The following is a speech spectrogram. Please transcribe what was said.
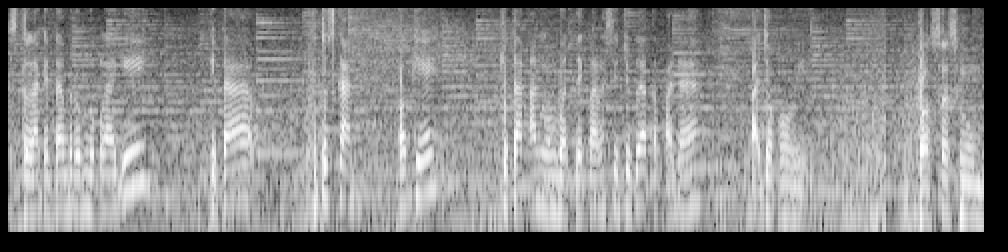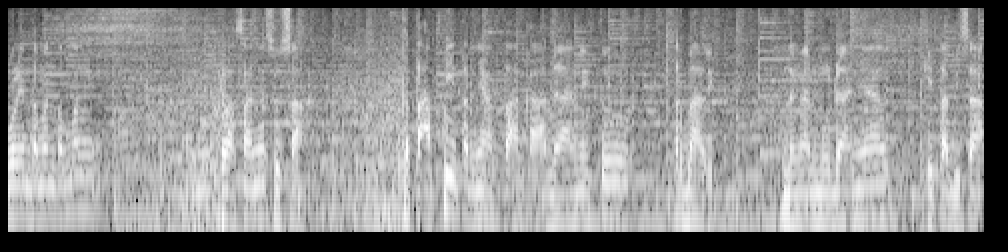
Setelah kita berembuk lagi, kita putuskan, oke, okay, kita akan membuat deklarasi juga kepada Pak Jokowi. Proses ngumpulin teman-teman rasanya susah, tetapi ternyata keadaan itu terbalik dengan mudahnya kita bisa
